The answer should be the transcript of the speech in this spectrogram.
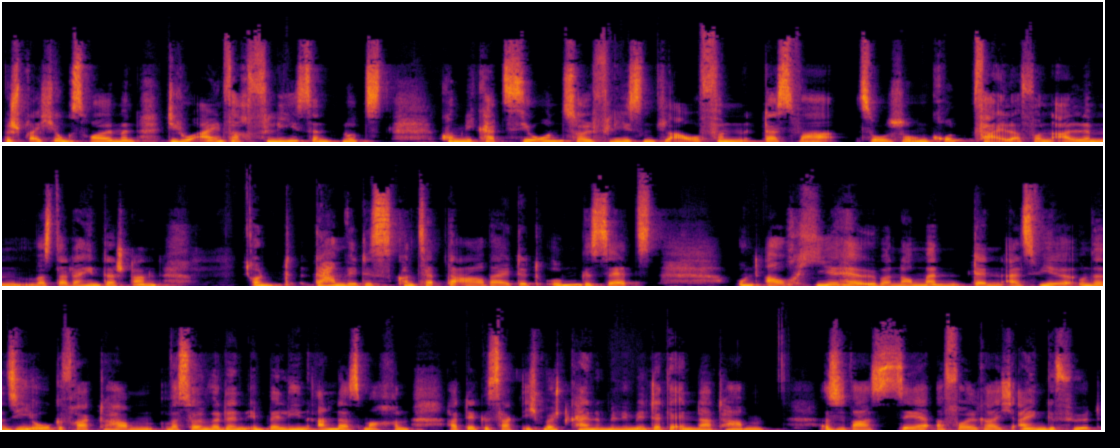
Besprechungsräumen, die du einfach fließend nutzt. Kommunikation soll fließend laufen. Das war so, so ein Grundpfeiler von allem, was da dahinter stand. Und da haben wir dieses Konzept erarbeitet, umgesetzt und auch hierher übernommen. Denn als wir unseren CEO gefragt haben, was sollen wir denn in Berlin anders machen, hat er gesagt, ich möchte keine Millimeter geändert haben. Also es war sehr erfolgreich eingeführt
